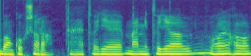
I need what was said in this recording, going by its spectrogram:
bankok sara. Tehát, hogy mármint, hogy a, ha a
